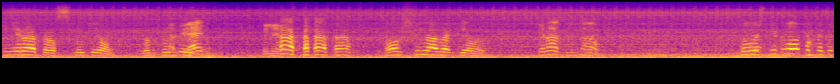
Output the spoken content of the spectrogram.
С генератора слетел. Вот тут Опять? Блин, Он всегда так делает. вчера слетал. Чтобы стекло пока это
